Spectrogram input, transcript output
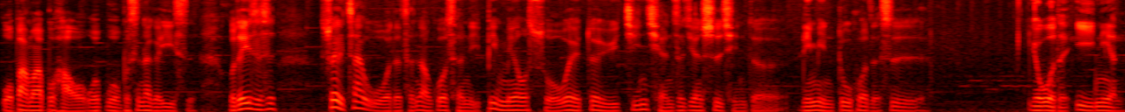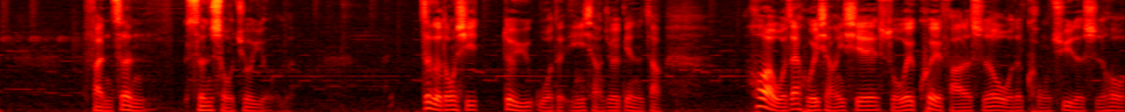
我爸妈不好，我我不是那个意思，我的意思是，所以在我的成长过程里，并没有所谓对于金钱这件事情的灵敏度，或者是。有我的意念，反正伸手就有了。这个东西对于我的影响就会变成这样。后来我在回想一些所谓匮乏的时候，我的恐惧的时候，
